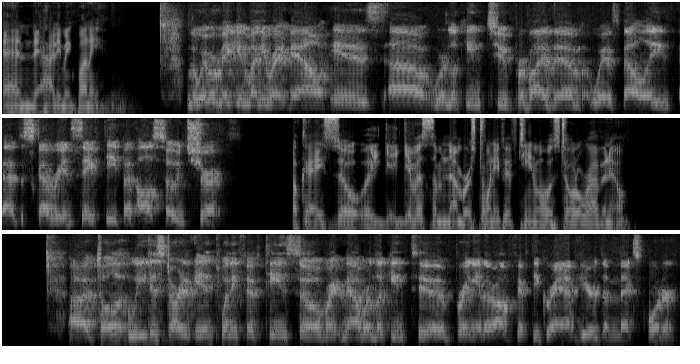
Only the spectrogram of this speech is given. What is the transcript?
And how do you make money? The way we're making money right now is uh, we're looking to provide them with not only uh, discovery and safety, but also insurance. Okay, so uh, give us some numbers. 2015, what was total revenue? Uh, total, we just started in 2015, so right now we're looking to bring in around 50 grand here the next quarter.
